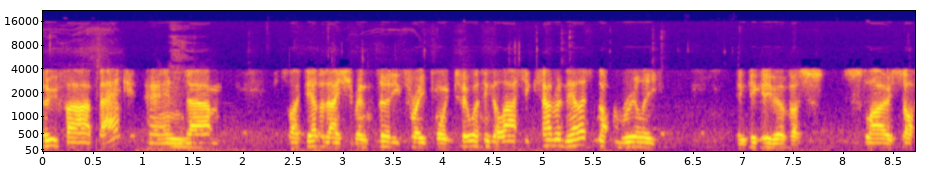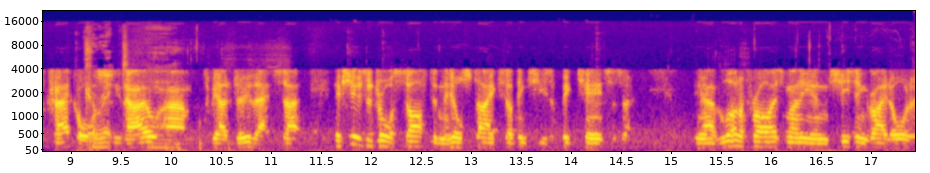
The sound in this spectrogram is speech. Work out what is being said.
too far back, and mm. um, like the other day, she went 33.2. I think the last 600. Now that's not really indicative of a slow, soft track horse, Correct. you know, um, to be able to do that. So if she was to draw soft in the Hill Stakes, I think she's a big chance as a, you know, a lot of prize money, and she's in great order.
